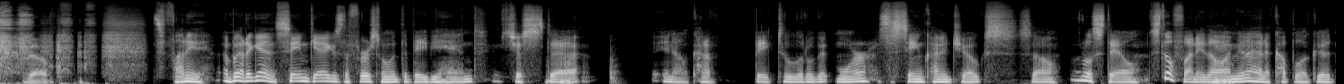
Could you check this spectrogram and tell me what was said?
though. It's funny, but again, same gag as the first one with the baby hand. It's just uh, you know kind of baked a little bit more. It's the same kind of jokes, so a little stale. Still funny though. Hmm. I mean, I had a couple of good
